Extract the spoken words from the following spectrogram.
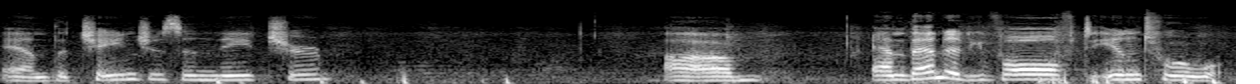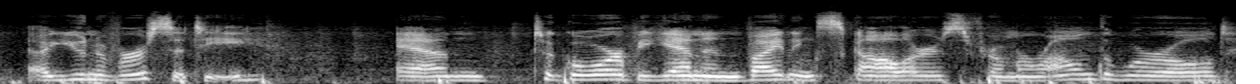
and the changes in nature. Um, and then it evolved into a, a university, and Tagore began inviting scholars from around the world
